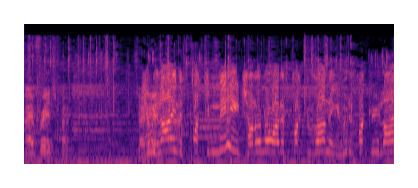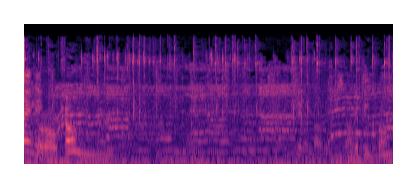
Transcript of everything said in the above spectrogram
I have rage back. Should Can we line the fucking mage? I don't know how the fuck you're running. Who the fuck are you lining? You're all Come. no. Fucking kill him, Bobby. I'm getting clone.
